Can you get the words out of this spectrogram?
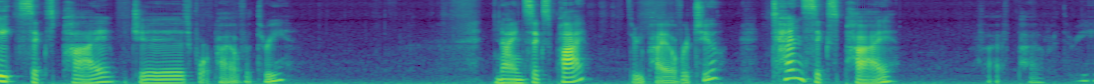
8 6 pi, which is 4 pi over 3. 9 6 pi, 3 pi over 2, 10 6 pi, 5 pi over 3,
